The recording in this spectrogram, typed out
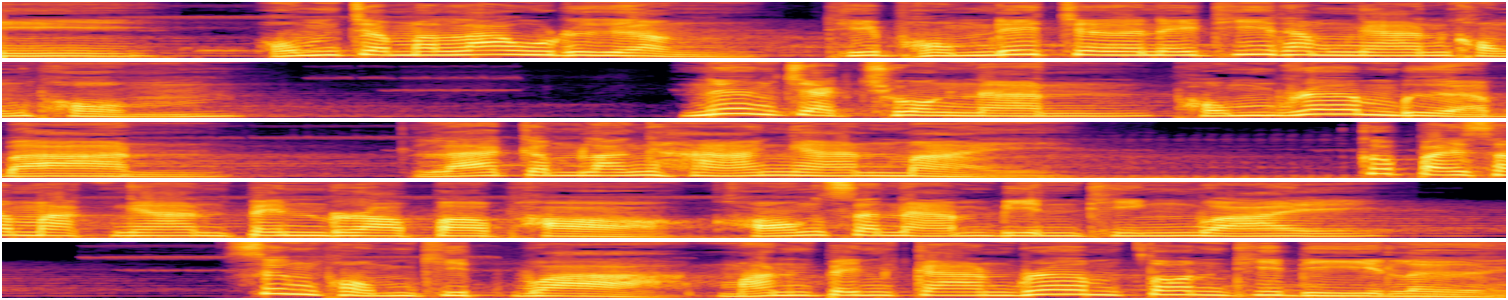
นี้ผมจะมาเล่าเรื่อง ที่ผมได้เจอในที่ทำงานของผม เนื่องจากช่วงนั้นผมเริ่มเบื่อบ้าน และกำลังหางานใหม่ ก็ไปสมัครงานเป็นรอปภของสนามบินทิ้งไว้ ซึ่งผมคิดว่ามันเป็นการเริ่มต้นที่ดีเลย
